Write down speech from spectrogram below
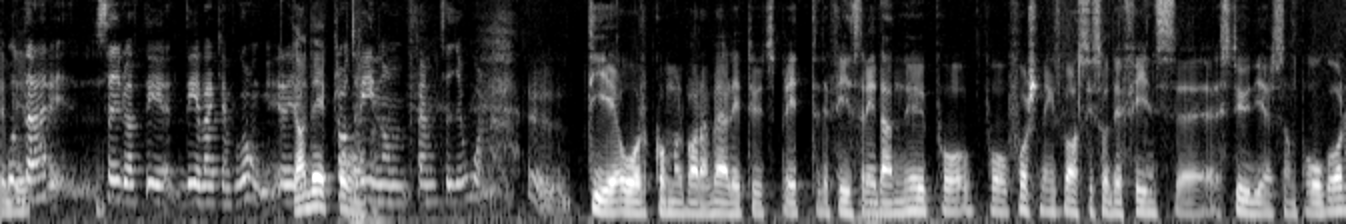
Det och blir... där säger du att det, det, är verkligen på gång? Ja, det är på Pratar vi inom 5-10 år? Nu? 10 år kommer vara väldigt utspritt. Det finns redan nu på, på forskningsbasis och det finns eh, studier som pågår.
